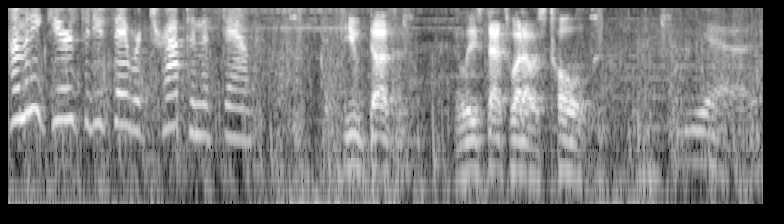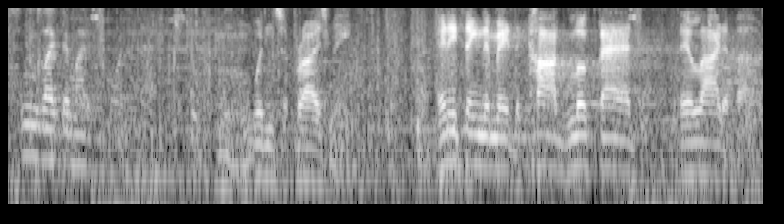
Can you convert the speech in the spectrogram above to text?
How many gears did you say were trapped in this dam? A few dozen. At least that's what I was told. Yeah, it seems like there might have been more than that. Hmm, wouldn't surprise me. Anything that made the cog look bad, they lied about.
